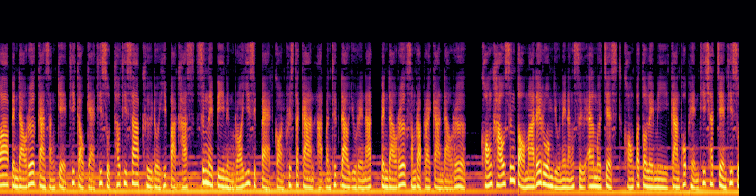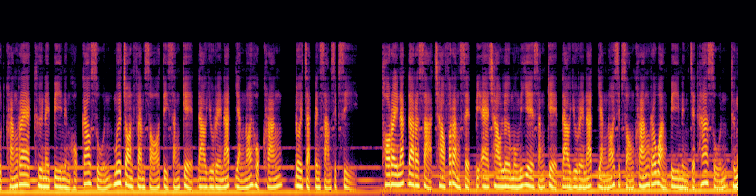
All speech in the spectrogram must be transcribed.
ว่าเป็นดาวฤกษ์การสังเกตที่เก่าแก่ที่สุดเท่าที่ทราบคือโดยฮิปปาคัส ซึ่งในปี 128 ก่อนคริสตกาลอาจบันทึกดาวยูเรนัสเป็นดาวฤกษ์สำหรับรายการดาวฤกษ์ ของเขาซึ่งต่อมาได้รวมอยู่ในหนังสือ Almagest ของปโตเลมี การพบเห็นที่ชัดเจนที่สุดครั้งแรกคือในปี 1690 เมื่อจอห์นแฟมสอติสังเกตดาวยูเรนัสอย่างน้อย 6 ครั้ง โดยจัดเป็น 34 ทอไรนักดาราศาสตร์ชาวฝรั่งเศสปีแอร์ชาวเลอมงนิเยสังเกตดาวยูเรนัสอย่างน้อย 12 ครั้งระหว่างปี 1750 ถึง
